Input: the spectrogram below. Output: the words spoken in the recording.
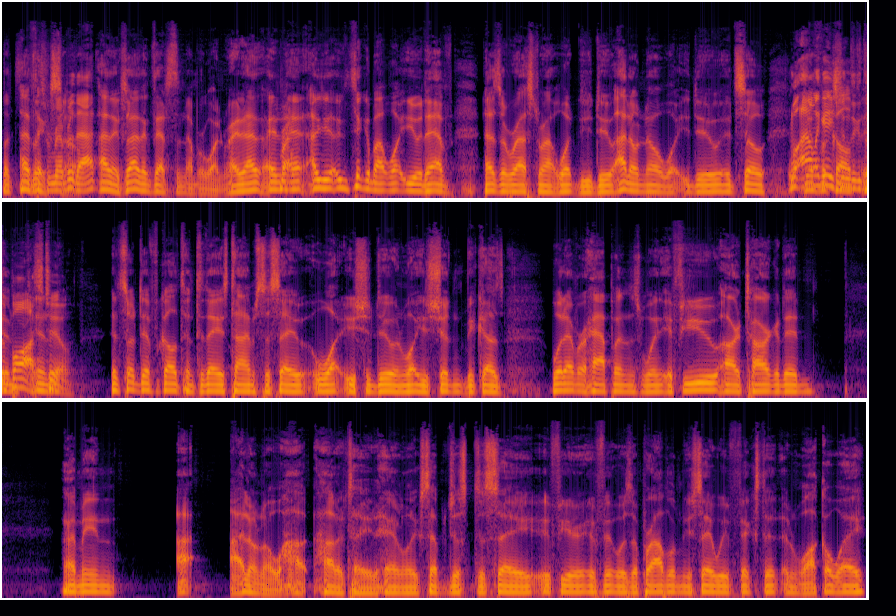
Let's I let's remember so. that. I think so. I think that's the number one, right? I, Right. I, I, you think about what you would have as a restaurant. What do you do? I don't know what you do. It's so Well, allegations against the boss, in- too. It's so difficult in today's times to say what you should do and what you shouldn't because whatever happens when if you are targeted, I mean, I don't know how how to tell you to handle it except just to say if you're if it was a problem, you say we fixed it and walk away.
